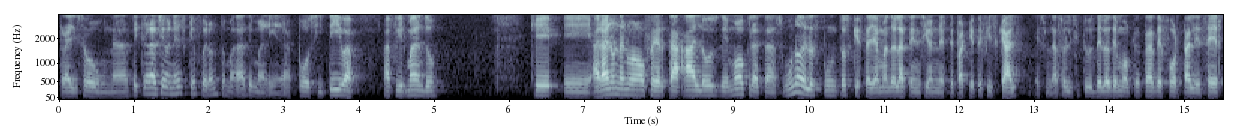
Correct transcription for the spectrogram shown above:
realizó unas declaraciones que fueron tomadas de manera positiva, afirmando que eh, harán una nueva oferta a los demócratas. Uno de los puntos que está llamando la atención en este paquete fiscal es una solicitud de los demócratas de fortalecer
